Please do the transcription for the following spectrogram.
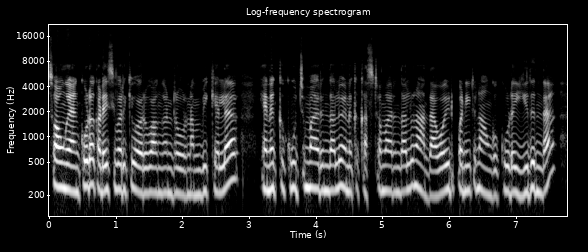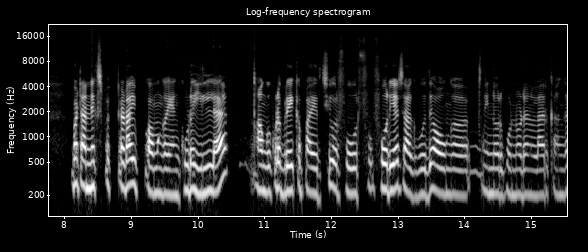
ஸோ அவங்க என் கூட கடைசி வரைக்கும் வருவாங்கன்ற ஒரு நம்பிக்கையில் எனக்கு கூச்சமாக இருந்தாலும் எனக்கு கஷ்டமாக இருந்தாலும் நான் அதை அவாய்ட் பண்ணிவிட்டு நான் அவங்க கூட இருந்தேன். பட் அன்எக்ஸ்பெக்டடாக இப்போ அவங்க என் கூட இல்லை. அவங்க கூட பிரேக்கப் ஆயிடுச்சு ஒரு ஃபோர் ஃபோர் இயர்ஸ் ஆகும்போது அவங்க இன்னொரு பொண்ணோட நல்லா இருக்காங்க.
